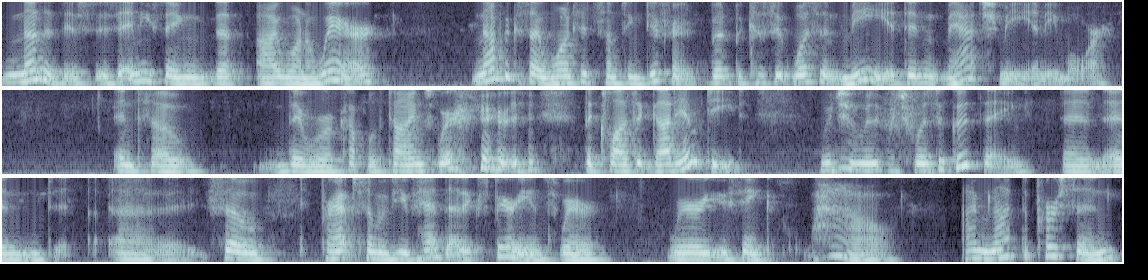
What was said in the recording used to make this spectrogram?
none of this is anything that I want to wear. Not because I wanted something different, but because it wasn't me. It didn't match me anymore. And so there were a couple of times where the closet got emptied, which was, which was a good thing. And, and uh, so perhaps some of you have had that experience where, where you think, wow, I'm not the person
